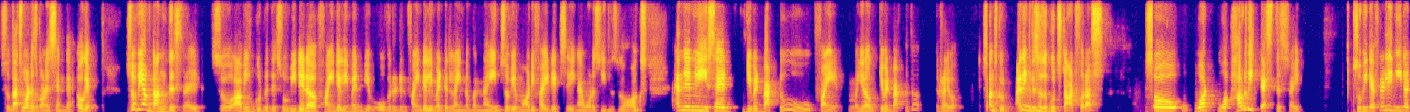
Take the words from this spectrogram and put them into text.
So that's what is going to send there. Okay. So we have done this, right? So are we good with this? So we did a find element. We have overridden find element in line number nine. So we have modified it saying, I want to see these logs. And then we said, give it back to find, you know, give it back to the driver. Sounds good. I think this is a good start for us. So what, what how do we test this, right? So we definitely need a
